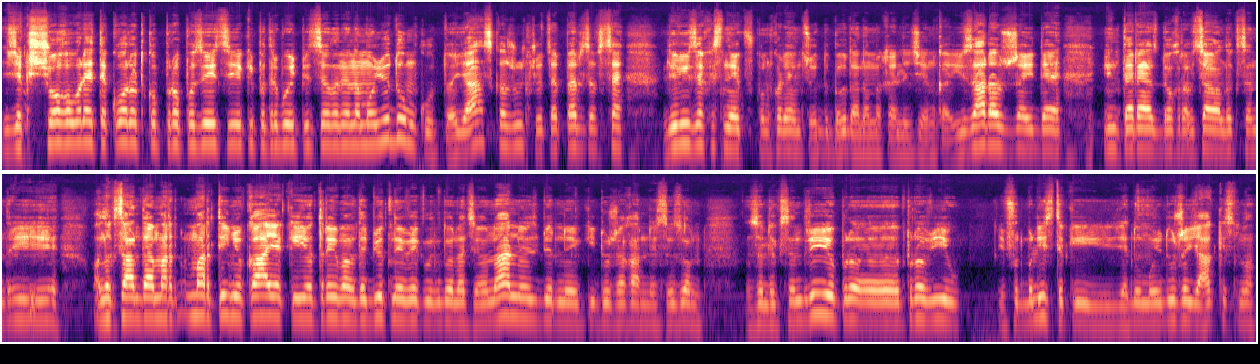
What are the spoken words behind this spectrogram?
Якщо говорити коротко про позиції, які потребують підсилення, на мою думку, то я скажу, що це перш за все лівий захисник в конкуренцію до Богдана Михайліченка. І зараз вже йде інтерес до гравця Олександрії Олександра Мар- Мартинюка, який отримав дебютний виклик до національної збірної, який дуже гарний сезон з Олександрією про- провів. І футболіст, який, я думаю, дуже якісно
